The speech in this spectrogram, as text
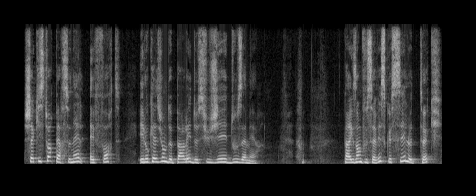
Chaque histoire personnelle est forte et l'occasion de parler de sujets doux amers. Par exemple, vous savez ce que c'est le tuck?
